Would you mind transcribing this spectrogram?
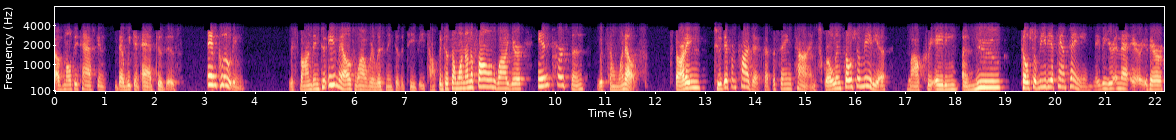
of multitasking that we can add to this, including responding to emails while we're listening to the TV, talking to someone on the phone while you're in person with someone else, starting two different projects at the same time, scrolling social media while creating a new social media campaign. Maybe you're in that area. There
